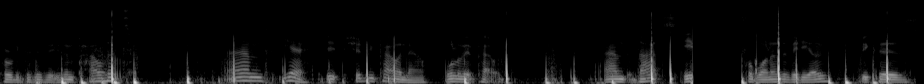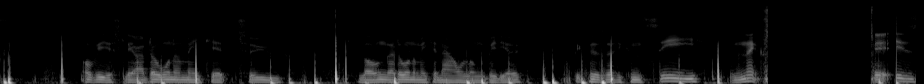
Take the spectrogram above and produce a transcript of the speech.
Probably because it isn't powered. And yeah, it should be powered now. All of it powered. And that's it for one of the video because obviously I don't want to make it too long. I don't want to make an hour long video because as you can see, the next it is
